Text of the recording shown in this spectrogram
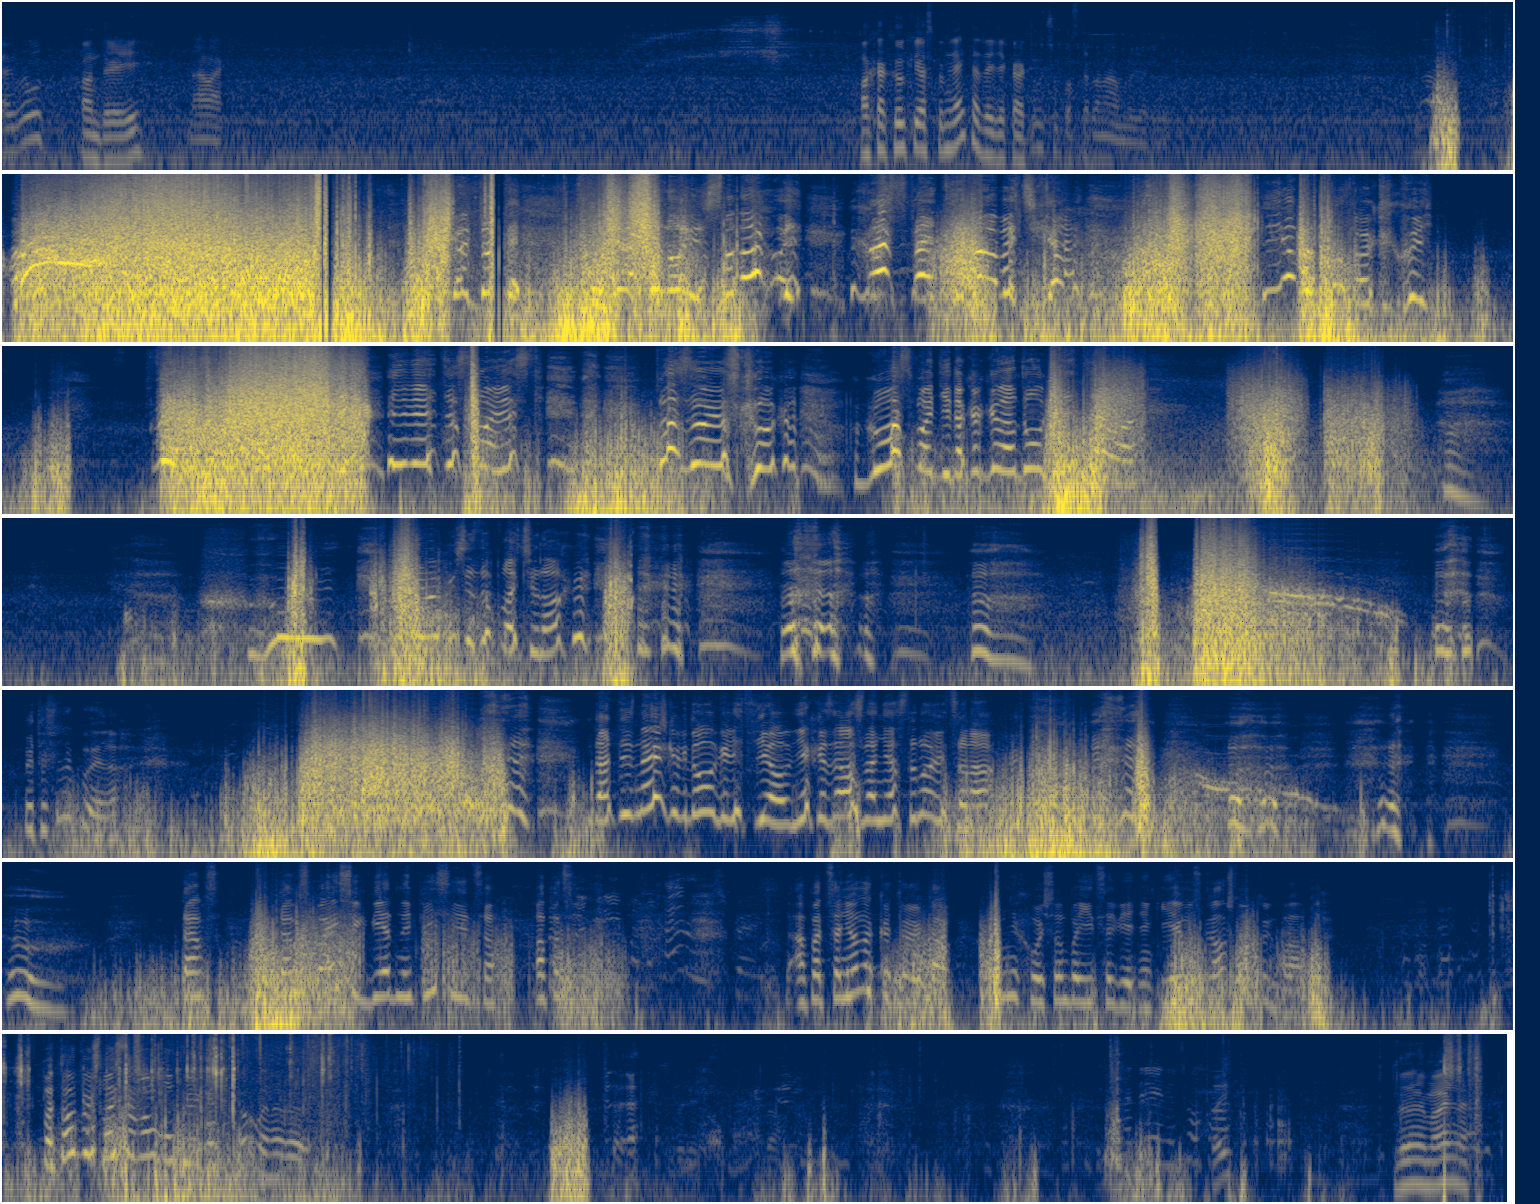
Как зовут? Андрей. Давай. А как руки распрямлять надо или как? Лучше по сторонам выдержи. Когда ты остановишься нахуй? Господи, мамочка! Я попал какой! Вы Имейте совесть! Позорю сколько! Господи, да как она долго летела! Ой, Я сейчас заплачу нахуй! Это что такое, нахуй? Да ты знаешь, как долго летел? Мне казалось, она не остановится, нахуй. Там, там спайсик бедный писается, а, пацан... а пацаненок, который там, он не хочет, он боится бедненький. Я ему сказал, что он как баба. Потом пришлось самому прыгать. Ёбаный рот. Андрей, ну? Да нормально.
